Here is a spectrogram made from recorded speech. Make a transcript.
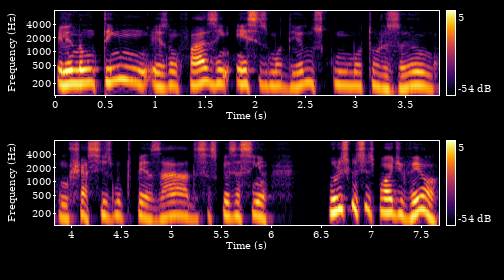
ele não tem, eles não fazem esses modelos com motorzão, com chassi muito pesado, essas coisas assim, ó. Por isso que vocês podem ver, ó,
